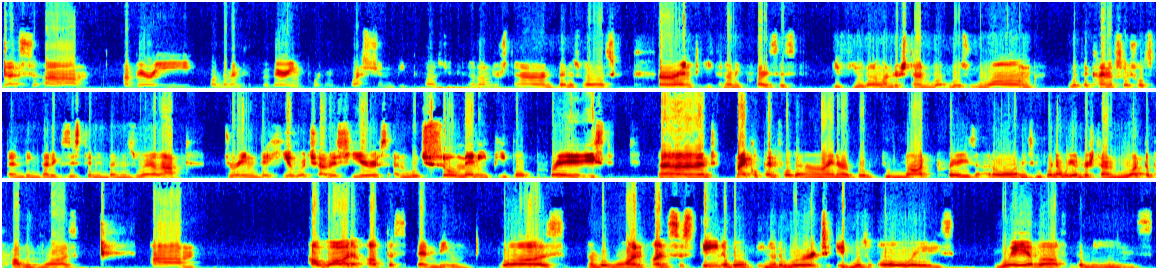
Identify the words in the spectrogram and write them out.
That's um, a very fundamental, a very important question because you cannot understand Venezuela's current economic crisis if you don't understand what was wrong with the kind of social spending that existed in Venezuela during the Hugo Chavez years and which so many people praised and Michael Penfold and I, in our book, do not praise at all. And it's important that we understand what the problem was. Um, a lot of the spending was, number one, unsustainable. In other words, it was always way above the means.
